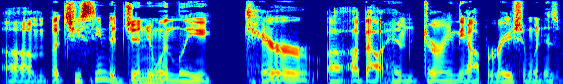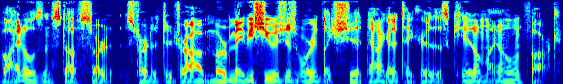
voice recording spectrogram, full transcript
Um, but she seemed to genuinely care uh, about him during the operation when his vitals and stuff started started to drop, or maybe she was just worried like shit. Now I got to take care of this kid on my own. Fuck.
